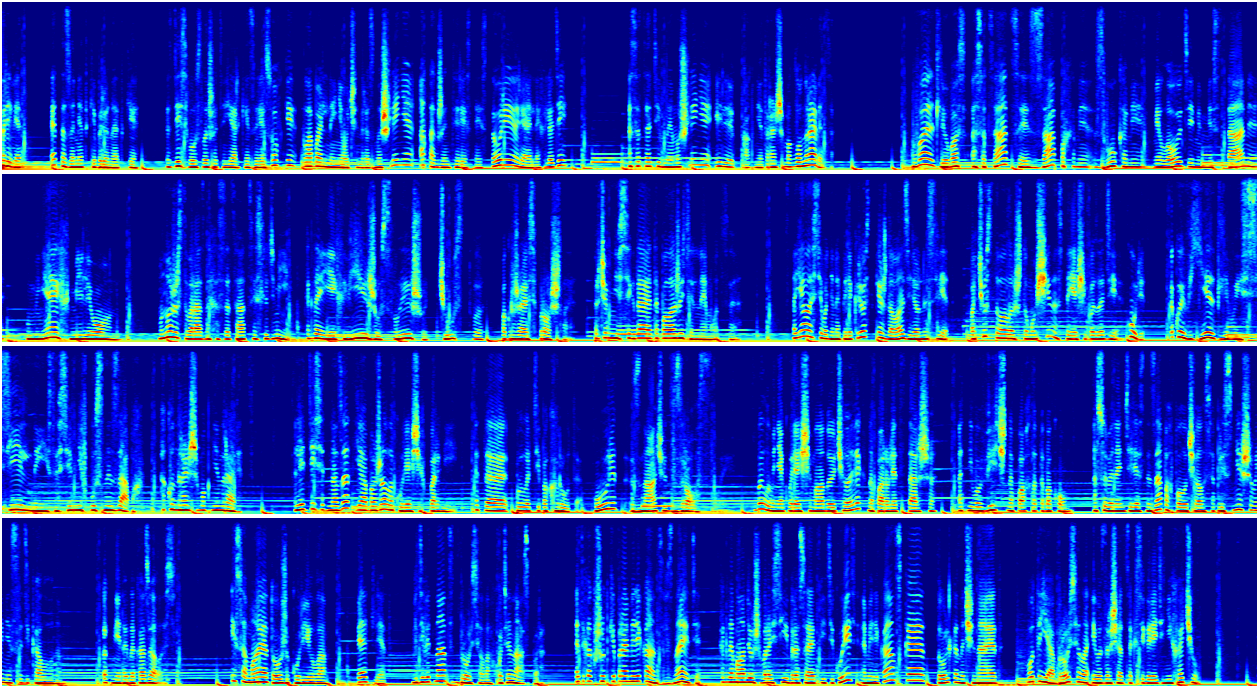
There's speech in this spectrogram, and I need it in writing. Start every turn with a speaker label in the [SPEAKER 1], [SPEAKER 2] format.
[SPEAKER 1] Привет! Это «Заметки брюнетки». Здесь вы услышите яркие зарисовки, глобальные не очень размышления, а также интересные истории реальных людей. Ассоциативное мышление или как мне это раньше могло нравиться. Бывают ли у вас ассоциации с запахами, звуками, мелодиями, местами? У меня их миллион. Множество разных ассоциаций с людьми, когда я их вижу, слышу, чувствую, погружаюсь в прошлое. Причем не всегда это положительная эмоция. Стояла сегодня на перекрестке, ждала зеленый свет. Почувствовала, что мужчина, стоящий позади, курит. Такой въедливый, сильный и совсем невкусный запах. Как он раньше мог мне нравиться. Лет десять назад я обожала курящих парней. Это было типа круто. Курит, значит взрослый. Был у меня курящий молодой человек на пару лет старше. От него вечно пахло табаком. Особенно интересный запах получался при смешивании с одеколоном. Как мне тогда казалось. И сама я тоже курила. Пять лет. В 19 бросила, хоть и наспор. Это как в шутке про американцев, знаете? Когда молодежь в России бросает пить и курить, американская только начинает. Вот и я бросила и возвращаться к сигарете не хочу.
